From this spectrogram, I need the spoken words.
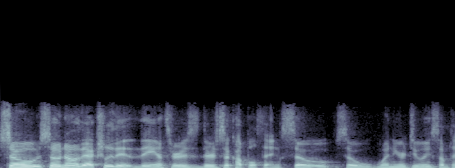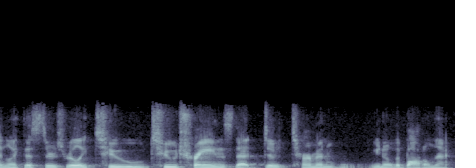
So, so no. Actually, the, the answer is there's a couple things. So, so when you're doing something like this, there's really two two trains that determine you know the bottleneck,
